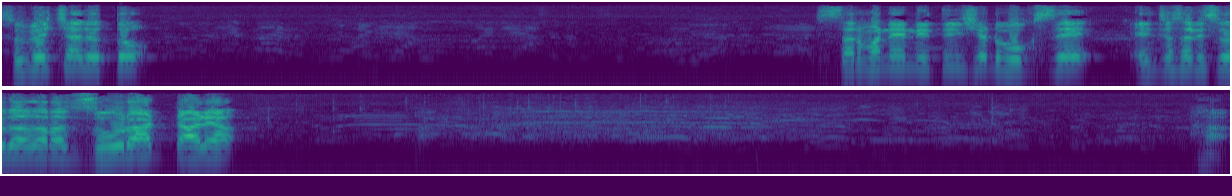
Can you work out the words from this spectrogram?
शुभेच्छा देतो. सन्मान्य नितीन शेठ भोगसे यांच्यासाठी सुद्धा जरा जोरात टाळ्या. हा.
